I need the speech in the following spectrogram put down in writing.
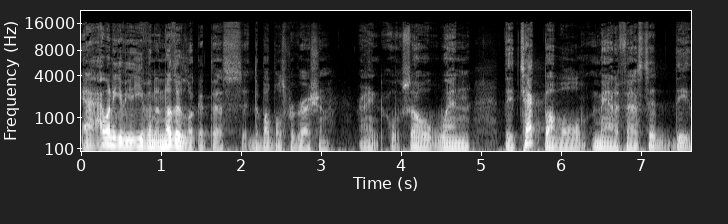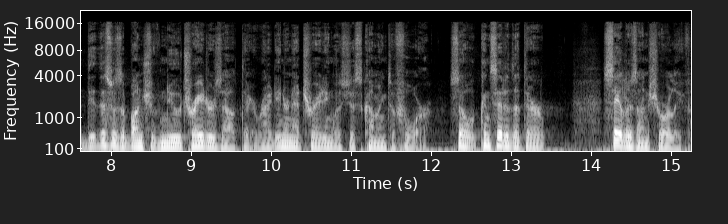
And I want to give you even another look at this, the bubble's progression, right? So when the tech bubble manifested, the, the, this was a bunch of new traders out there, right? Internet trading was just coming to fore. So consider that they're sailors on shore leave.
